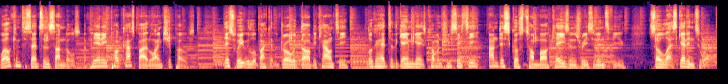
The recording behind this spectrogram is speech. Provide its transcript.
Welcome to Seds and Sandals, a PNE podcast by the Lancashire Post. This week we look back at the draw with Derby County, look ahead to the game against Coventry City, and discuss Tom Barkhuizen's recent interview. So let's get into it.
